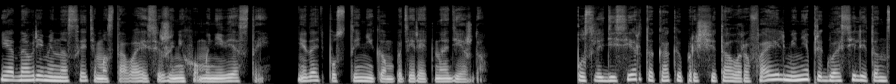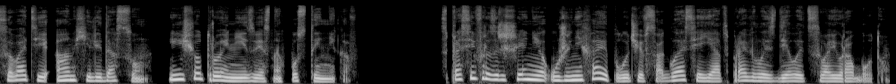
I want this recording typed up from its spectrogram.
и одновременно с этим, оставаясь женихом и невестой, не дать пустынникам потерять надежду. После десерта, как и просчитал Рафаэль, меня пригласили танцевать и Анхель и Дасун, и еще трое неизвестных пустынников. Спросив разрешения у жениха и получив согласие, я отправилась делать свою работу.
